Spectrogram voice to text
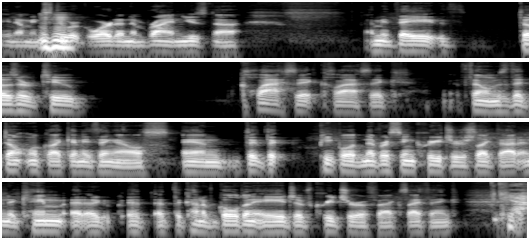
You know, I mean, mm-hmm. Stuart Gordon and Brian Yuzna. I mean, they those are two classic, classic films that don't look like anything else, and the, the people had never seen creatures like that, and it came at, a, at, the kind of golden age of creature effects. I think, yeah,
